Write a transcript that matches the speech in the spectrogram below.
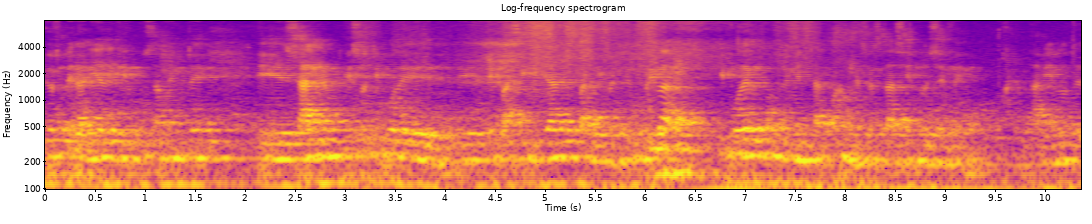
Yo esperaría de que justamente eh, salgan ese tipo de, facilidades para la inversión privada y poder complementar con lo que se está haciendo ese FM. Habiéndote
